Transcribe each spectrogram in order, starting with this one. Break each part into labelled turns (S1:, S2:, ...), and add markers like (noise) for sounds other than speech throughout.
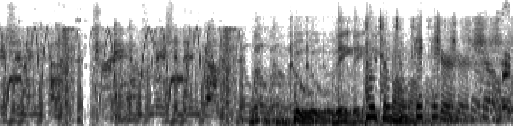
S1: Transmission incoming. Transmission incoming.
S2: Welcome to the
S3: Potable Picture Show.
